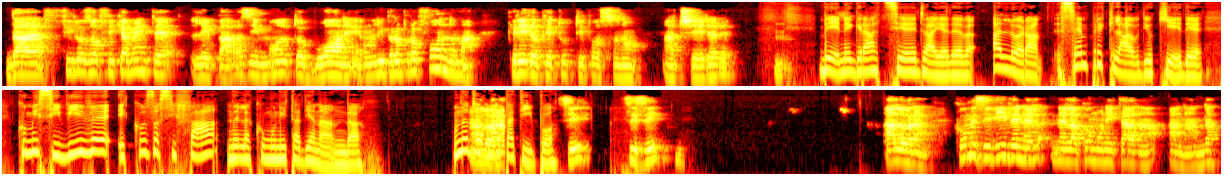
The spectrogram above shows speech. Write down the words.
Dà filosoficamente le basi molto buone, è un libro profondo, ma credo che tutti possono accedere. Mm. Bene, grazie Jayadev. Allora, sempre Claudio chiede come si vive e cosa si fa nella comunità di Ananda? Una giornata allora, tipo. Sì, sì, sì. Allora, come si vive nel, nella comunità Ananda?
